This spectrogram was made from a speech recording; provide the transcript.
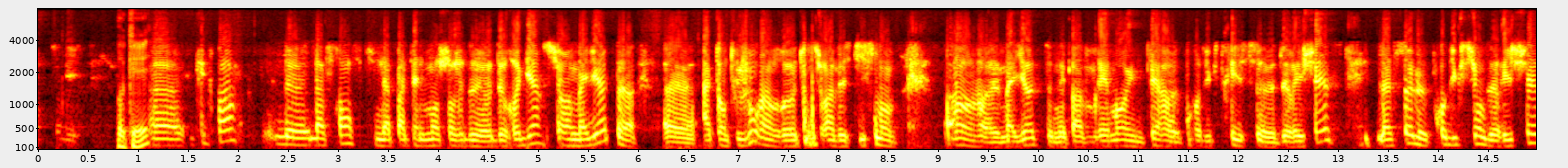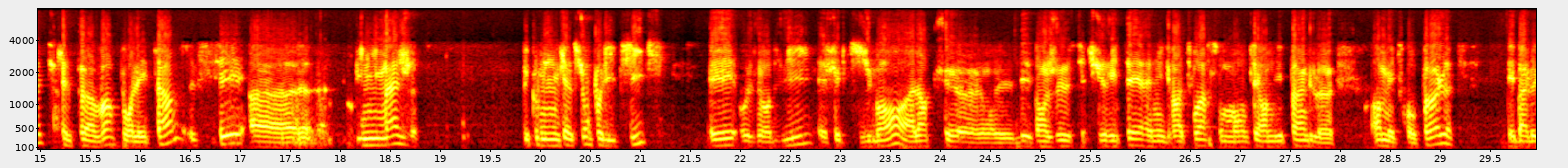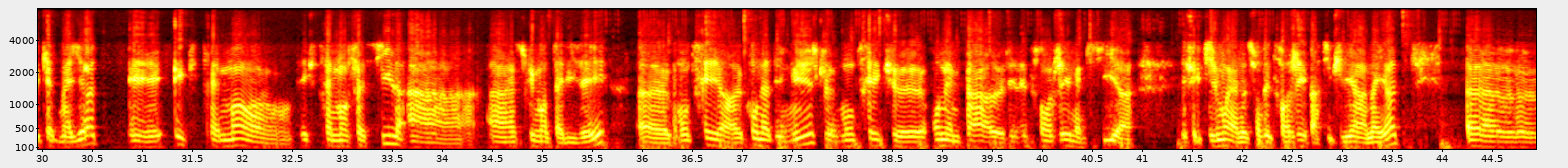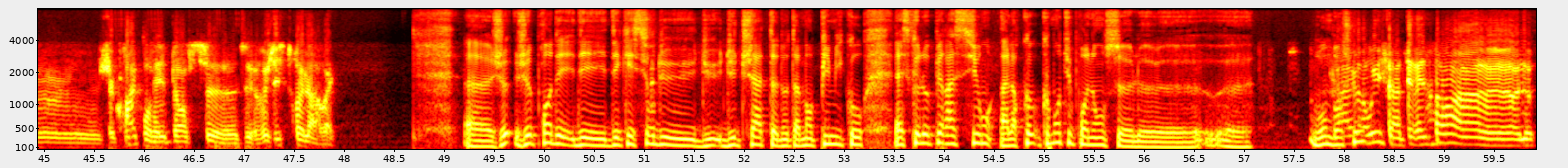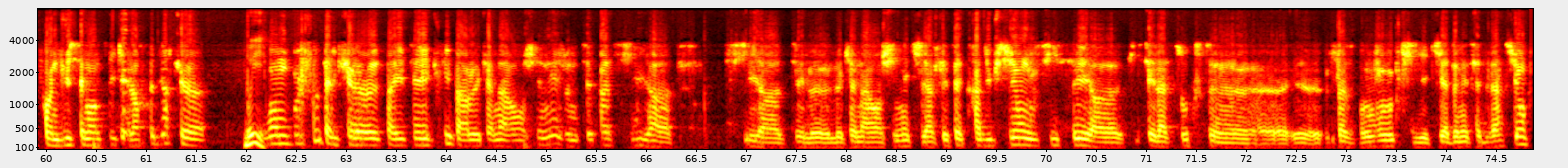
Ok. quelque part, la France, qui n'a pas tellement changé de, regard sur Mayotte, attend toujours un retour sur investissement. Or, Mayotte n'est pas vraiment une terre productrice de richesse. La seule production de richesse qu'elle peut avoir pour l'État, c'est une image de communication politique et aujourd'hui, effectivement, alors que euh, les enjeux sécuritaires et migratoires sont montés en épingle en métropole, eh ben, le cas de Mayotte est extrêmement, extrêmement facile à, instrumentaliser. Euh, montrer euh, qu'on a des muscles, montrer qu'on n'aime pas les étrangers, même si effectivement la notion d'étranger est particulière à Mayotte. je crois qu'on est dans ce, registre-là, ouais. Euh, je, prends des, questions du, chat, notamment Pimico. Est-ce que l'opération. Alors, comment tu prononces le. Euh, oui, c'est intéressant, hein, euh, le point de vue sémantique. Alors, c'est-à-dire que. Oui. Wambushu, tel que ça a été écrit par le canard enchaîné, je ne sais pas si, si c'est le, canard enchaîné qui a fait cette traduction ou si c'est si c'est la source euh, qui, qui a donné cette version.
